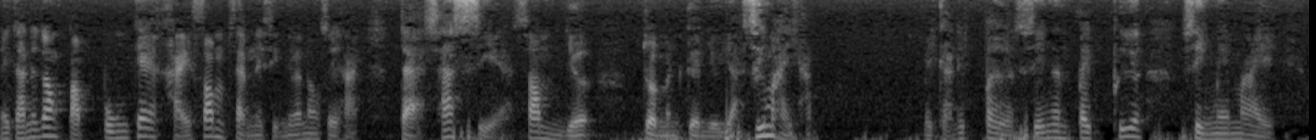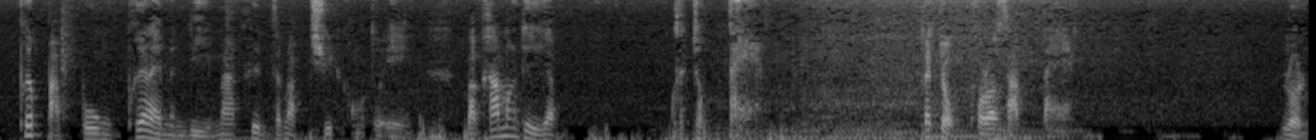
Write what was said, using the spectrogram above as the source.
ในการที่ต้องปรับปรุงแก้ไขซ่อมแซมในสิ่งที่มันต้องเสียหาย แต่ถ้าเสียซ่อมเยอะจนมันเกินเยียวยาซื้อใหม่ครับ ในการที่เปิดเสียเงินไปเพื่อสิ่งใหม่ ๆ เพื่อปรับปรุงเพื่ออะไรมันดีมากขึ้นสำหรับชีวิตของตัวเอง บางครั้งบางทีครับกระจกแตก กระจกโทรศัพท์แตก หล่น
